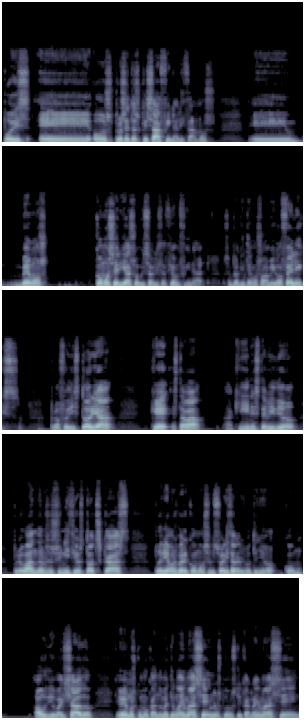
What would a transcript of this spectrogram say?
pois eh, os que xa finalizamos. Eh, vemos como sería a súa visualización final. Por exemplo, aquí temos o amigo Félix, profe de Historia, que estaba aquí neste vídeo probando nos seus inicios Touchcast. podríamos ver como se visualiza, ahora mismo teño con audio baixado, e vemos como cando mete unha imaxe, nos podemos clicar na imaxe,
